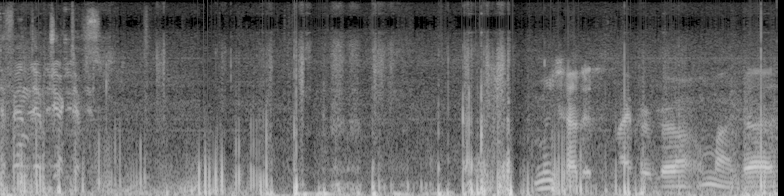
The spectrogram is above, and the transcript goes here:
Defend the objectives. Let me try this sniper, bro. Oh my gosh.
